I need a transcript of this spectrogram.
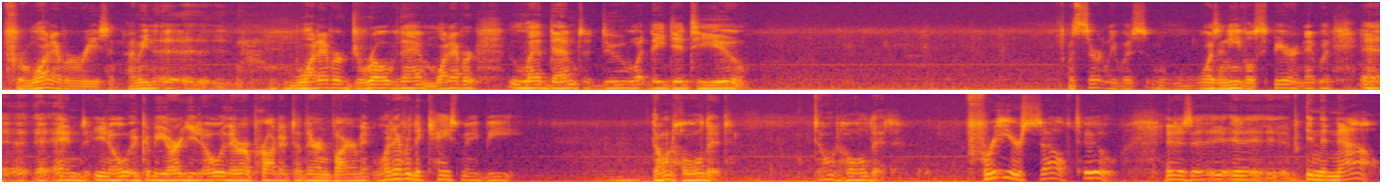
for whatever reason. I mean, uh, whatever drove them, whatever led them to do what they did to you. It certainly was was an evil spirit, and it was, uh, uh, and you know, it could be argued, oh, they're a product of their environment. Whatever the case may be, don't hold it. Don't hold it free yourself too. It is in the now.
